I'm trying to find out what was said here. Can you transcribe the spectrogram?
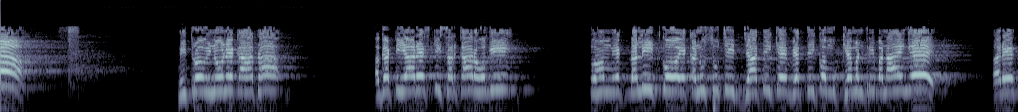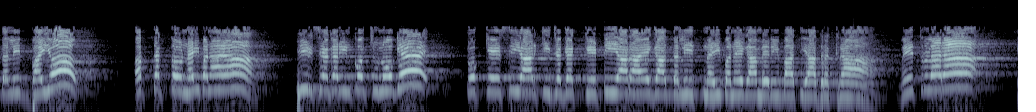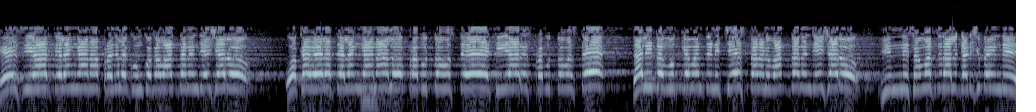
मित्रों इन्होंने कहा था अगर टीआरएस की सरकार होगी तो हम एक दलित को एक अनुसूचित जाति के व्यक्ति को मुख्यमंत्री बनाएंगे अरे दलित भाइयों अब तक तो नहीं बनाया फिर से अगर इनको चुनोगे तो केसीआर की जगह केटीआर आएगा दलित नहीं बनेगा मेरी बात याद रखना మిత్రులారా కేసీఆర్ తెలంగాణ ప్రజలకు ఇంకొక వాగ్దానం చేశారు ఒకవేళ తెలంగాణలో ప్రభుత్వం వస్తే టీఆర్ఎస్ ప్రభుత్వం వస్తే దళిత ముఖ్యమంత్రిని చేస్తానని వాగ్దానం చేశారు ఇన్ని సంవత్సరాలు గడిచిపోయింది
